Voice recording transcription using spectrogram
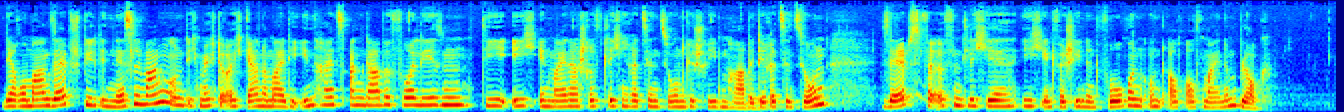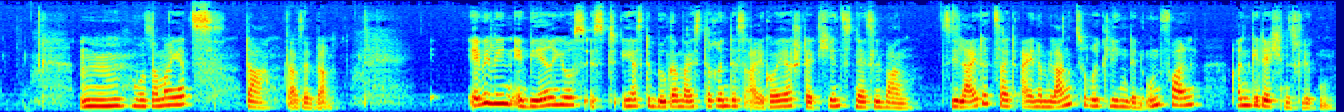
Der Roman selbst spielt in Nesselwang und ich möchte euch gerne mal die Inhaltsangabe vorlesen, die ich in meiner schriftlichen Rezension geschrieben habe. Die Rezension selbst veröffentliche ich in verschiedenen Foren und auch auf meinem Blog. Hm, wo sind wir jetzt? Da, da sind wir. Evelyn Eberius ist erste Bürgermeisterin des Allgäuer Städtchens Nesselwang. Sie leidet seit einem lang zurückliegenden Unfall an Gedächtnislücken.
